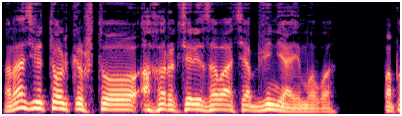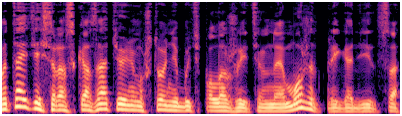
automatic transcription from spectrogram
«Разве только что охарактеризовать обвиняемого? Попытайтесь рассказать о нем что-нибудь положительное, может пригодиться.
